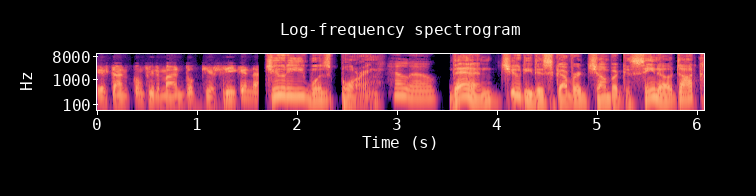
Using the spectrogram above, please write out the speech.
están confirmando que siguen. Judy was boring. Hello. Then Judy discovered chumbacasino.com.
